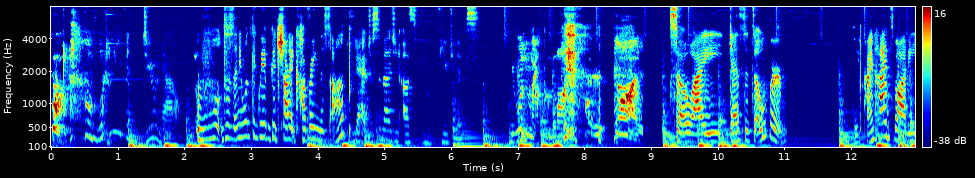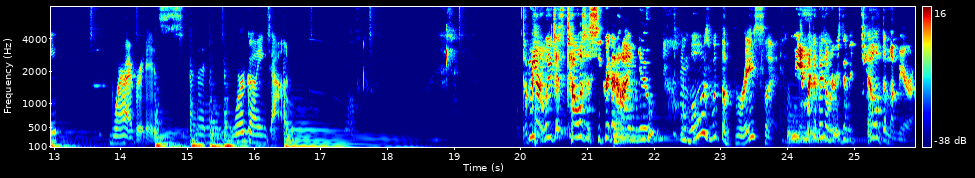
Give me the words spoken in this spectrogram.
fucked. what do we even do now? Well, does anyone think we have a good shot at covering this up? Yeah, just imagine us fugitives. We wouldn't make the money. God. So I guess it's over. They find Hyde's body, wherever it is, and then we're going down. Amira, will you just tell us a secret that I knew? And what was with the bracelet? I mean, it might have been the reason that we killed him, Amira.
